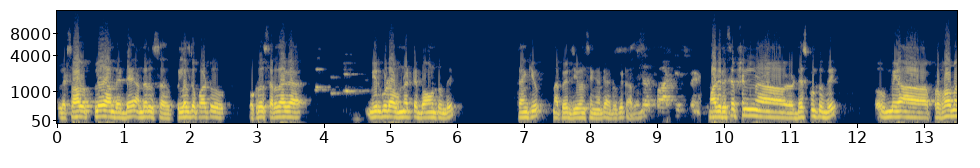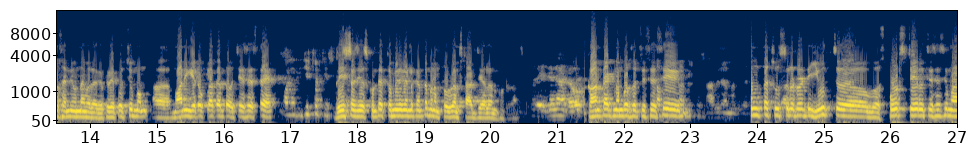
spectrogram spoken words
Let's all play on that day అందరూ స- పిల్లలతో పాటు ఒకరోజు సరదాగా మీరు కూడా ఉన్నట్టే బాగుంటుంది. థ్యాంక్ యూ నా పేరు జీవన్ సింగ్ అంటే అడ్వకేట్ ఆదం. మాది రిసెప్షన్ డెస్క్ ఉంటుంది. మీ పర్ఫార్మెన్స్ అన్ని ఉన్నాయి మా దగ్గర. రేపు వచ్చి మార్నింగ్ ఎయిట్ ఓ క్లాక్ అంతా వచ్చేసేస్తే రిజిస్టర్ చేసుకుంటే తొమ్మిది గంటలకంతా మనం ప్రోగ్రామ్ స్టార్ట్ చేయాలనుకుంటున్నాం కాంటాక్ట్ నంబర్స్ వచ్చేసేసి అంతా చూస్తున్నటువంటి యూత్ స్పోర్ట్స్ చైర్ వచ్చేసేసి మా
